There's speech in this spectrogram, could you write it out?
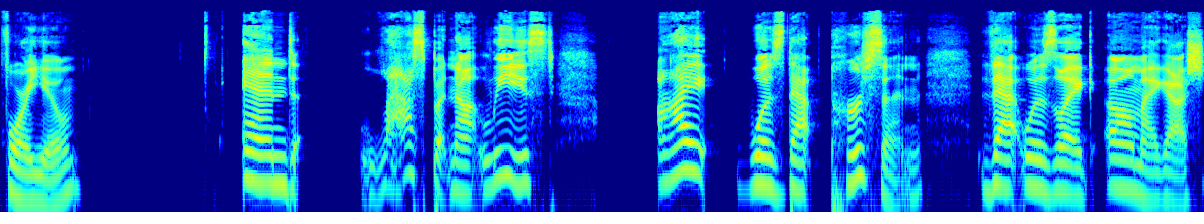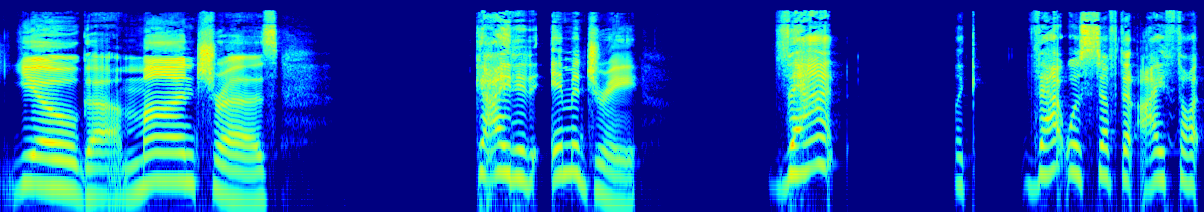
for you. And last but not least, I was that person that was like, oh my gosh, yoga, mantras, guided imagery. That, like, that was stuff that I thought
